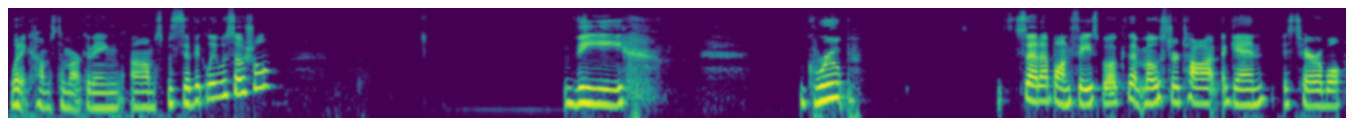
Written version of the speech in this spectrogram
when it comes to marketing um, specifically with social the group set up on Facebook that most are taught again is terrible.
